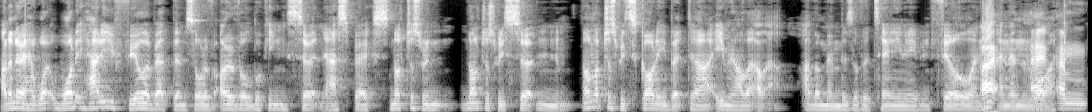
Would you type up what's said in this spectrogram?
I don't know how, what what how do you feel about them sort of overlooking certain aspects, not just when not just with certain, not not just with Scottie, but uh, even other other members of the team, even Phil, and, I, and then I, like. I'm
